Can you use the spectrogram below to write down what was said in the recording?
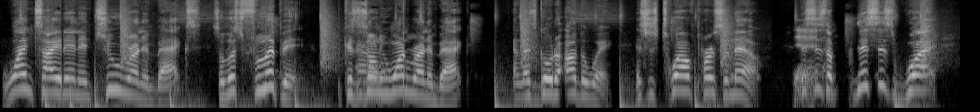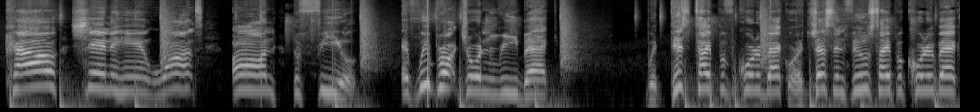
one tight end and two running backs. So let's flip it because there's only one running back, and let's go the other way. This is 12 personnel. This is a this is what Kyle Shanahan wants on the field. If we brought Jordan Reed back with this type of quarterback or a Justin Fields type of quarterback,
